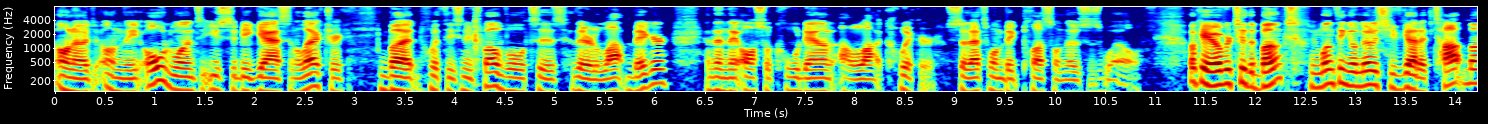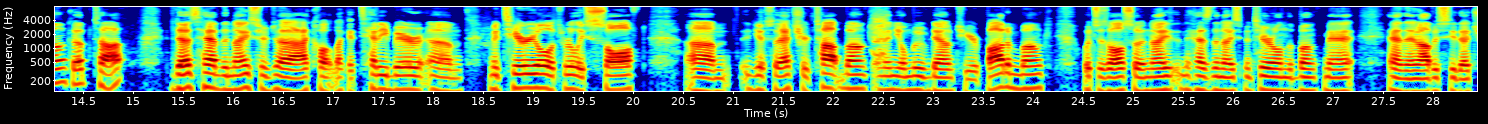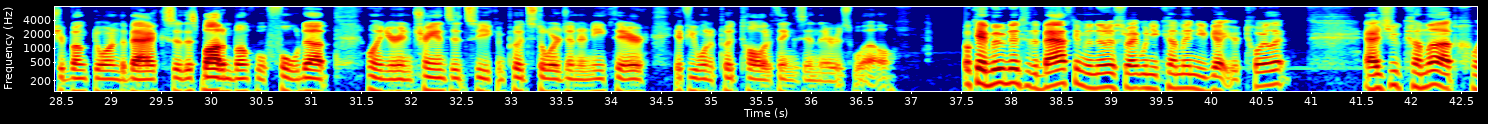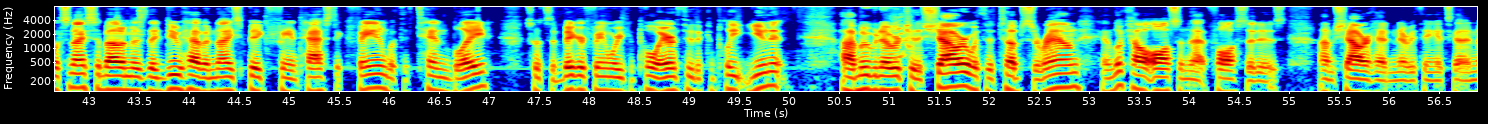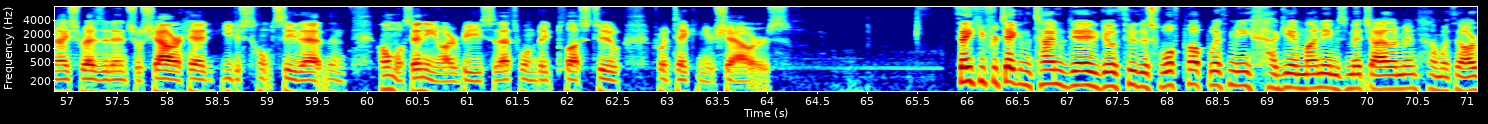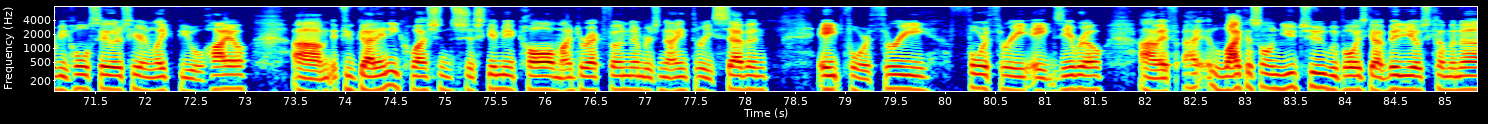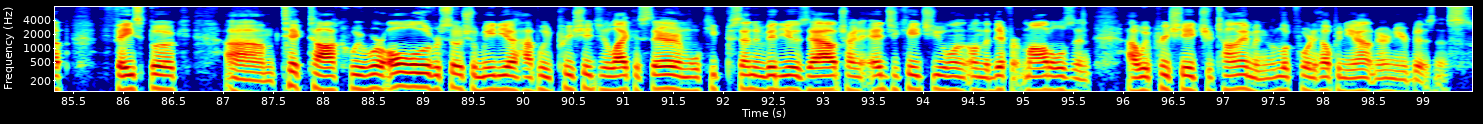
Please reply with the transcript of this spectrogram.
on a on the old ones it used to be gas and electric but with these new 12 volts is they're a lot bigger and then they also cool down a lot quicker. So that's one big plus on those as well okay over to the bunks and one thing you'll notice you've got a top bunk up top it does have the nicer uh, i call it like a teddy bear um, material it's really soft um, so that's your top bunk, and then you'll move down to your bottom bunk, which is also nice. Has the nice material on the bunk mat, and then obviously that's your bunk door in the back. So this bottom bunk will fold up when you're in transit, so you can put storage underneath there if you want to put taller things in there as well. Okay, moving into the bathroom, you'll notice right when you come in, you've got your toilet. As you come up, what's nice about them is they do have a nice big fantastic fan with a 10 blade. So it's a bigger fan where you can pull air through the complete unit. Uh, moving over to the shower with the tub surround, and look how awesome that faucet is. Um, shower head and everything. It's got a nice residential shower head. You just don't see that in almost any RV, so that's one big plus too for when taking your showers. Thank you for taking the time today to go through this wolf pup with me. Again, my name is Mitch Eilerman. I'm with the RV Wholesalers here in Lakeview, Ohio. Um, if you've got any questions, just give me a call. My direct phone number is 937 843 4380. Um, if uh, like us on YouTube, we've always got videos coming up, Facebook, um, TikTok. We, we're all over social media. We appreciate you like us there, and we'll keep sending videos out, trying to educate you on, on the different models. And uh, we appreciate your time and look forward to helping you out and earning your business.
